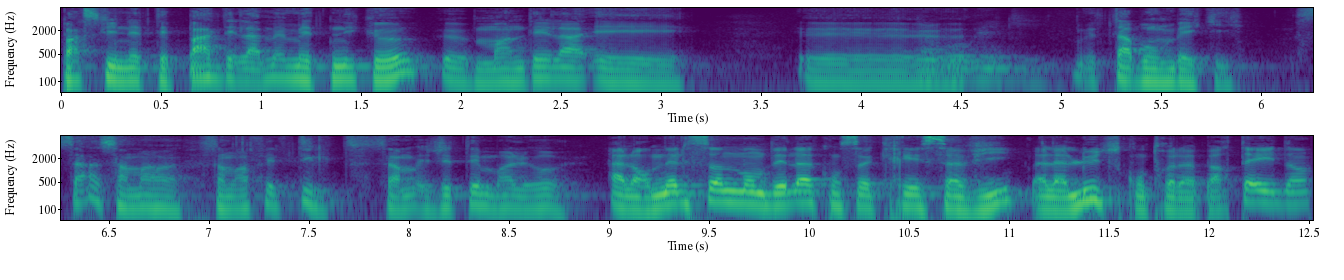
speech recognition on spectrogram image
parce qu'il n'était pas de la même ethnie que Mandela et Tabombeki. Ça ça m'a fait tilt. j'étais malheureux. Alors Nelson Mandela a consacré sa vie à la lutte contre l'apartheid. Hein.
